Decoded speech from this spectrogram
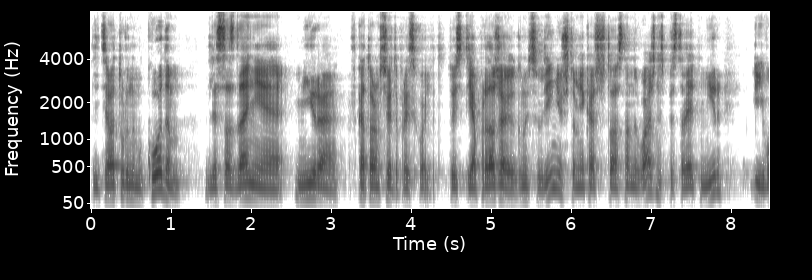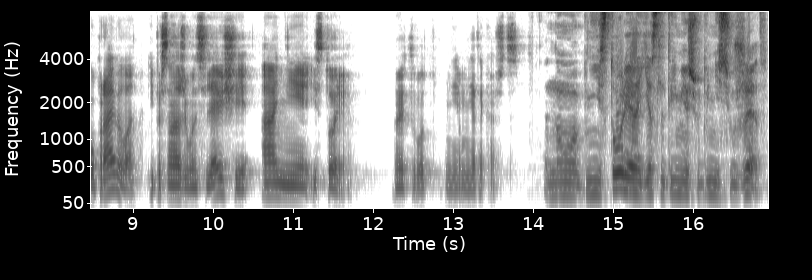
литературным кодом для создания мира, в котором все это происходит. То есть я продолжаю гнуть свою линию, что мне кажется, что основную важность представляет мир его правила, и персонажи его населяющие, а не история. Ну, это вот мне, мне так кажется. Ну, не история, если ты имеешь в виду не сюжет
